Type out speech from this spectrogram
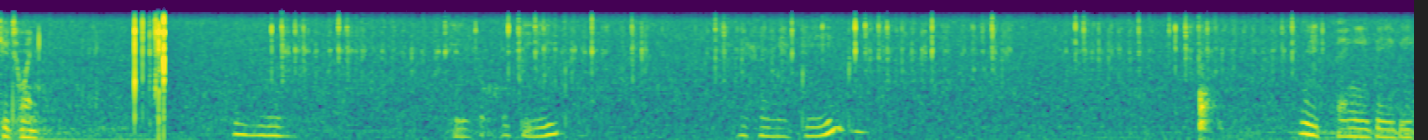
What you doing? Mm. Here you go, baby. Here's my baby. Sweet thingy baby.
